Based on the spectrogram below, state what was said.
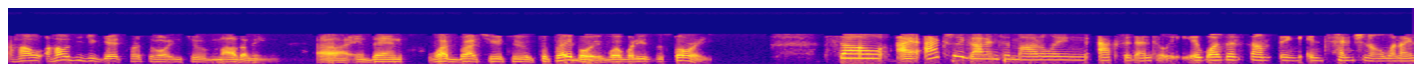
how how did you get first of all into modeling, uh, and then what brought you to to Playboy? What what is the story? So I actually got into modeling accidentally. It wasn't something intentional when I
